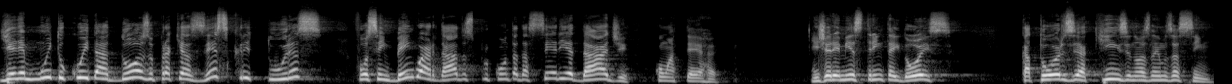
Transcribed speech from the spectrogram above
E ele é muito cuidadoso para que as escrituras fossem bem guardadas por conta da seriedade com a terra. Em Jeremias 32, 14 a 15, nós lemos assim:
